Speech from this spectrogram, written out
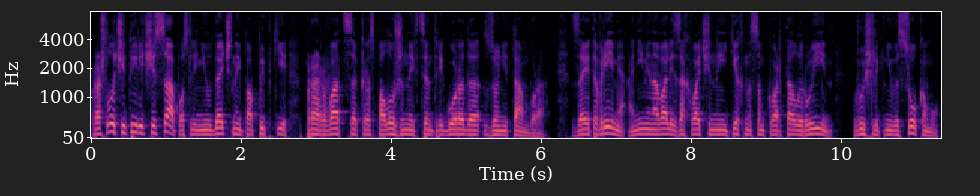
Прошло четыре часа после неудачной попытки прорваться к расположенной в центре города зоне тамбура. За это время они миновали захваченные техносом кварталы руин, вышли к невысокому,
